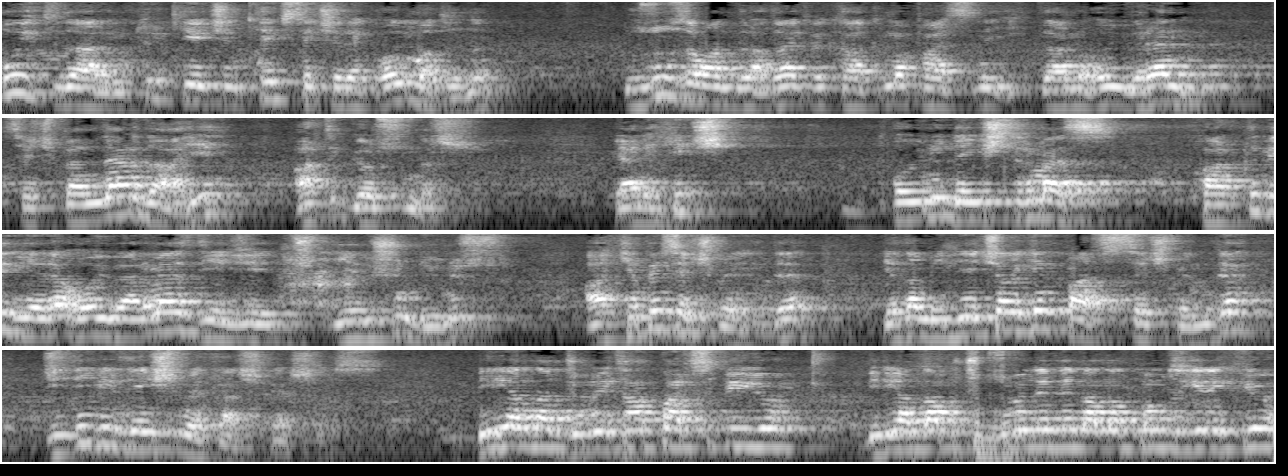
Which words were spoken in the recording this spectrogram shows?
bu iktidarın Türkiye için tek seçenek olmadığını, uzun zamandır Adalet ve Kalkınma Partisi'ne iktidarına oy veren seçmenler dahi artık görsünler. Yani hiç oyunu değiştirmez, farklı bir yere oy vermez diyeceği, diye düşündüğünüz AKP seçmeninde ya da Milliyetçi Hareket Partisi seçmeninde ciddi bir değişimle karşı karşıyayız. Bir yandan Cumhuriyet Halk Partisi büyüyor, bir yandan bu çözüm önerilerini anlatmamız gerekiyor.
